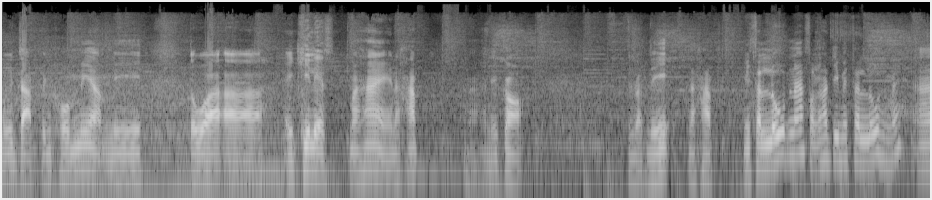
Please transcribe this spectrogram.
มือจับเป็นโครเมียมมีตัวเอ่อไอคีเลสมาให้นะครับอันนี้ก็เป็นแบบนี้นะครับ มีสลูปนะสองห้าจีมีสลูปเห็นไหมอ่า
